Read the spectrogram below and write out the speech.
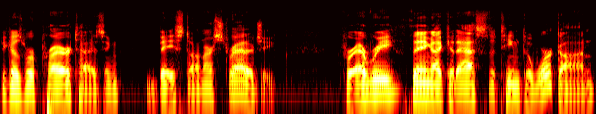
because we're prioritizing based on our strategy. For everything I could ask the team to work on,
